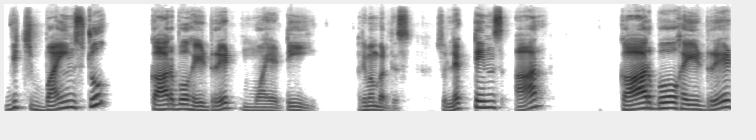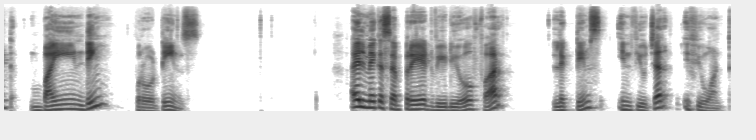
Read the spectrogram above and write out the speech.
which binds to carbohydrate moiety. Remember this. So lectins are carbohydrate binding proteins. I'll make a separate video for lectins in future if you want.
